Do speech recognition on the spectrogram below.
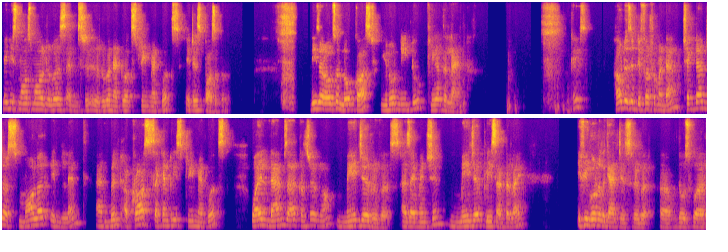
maybe small, small rivers and river networks, stream networks. It is possible. These are also low cost. You don't need to clear the land. Okay, how does it differ from a dam? Check dams are smaller in length and built across secondary stream networks, while dams are constructed along major rivers. As I mentioned, major, please underline. If you go to the Ganges River, uh, those who are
